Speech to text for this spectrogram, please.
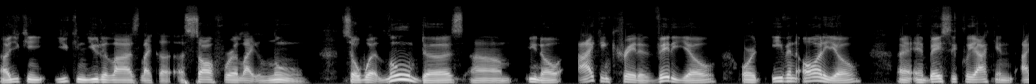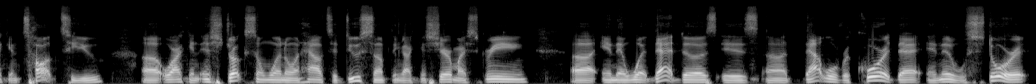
uh, you can you can utilize like a, a, software like Loom. So what Loom does, um, you know, I can create a video or even audio, and basically I can I can talk to you uh, or I can instruct someone on how to do something. I can share my screen. Uh, and then what that does is uh, that will record that and it will store it.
